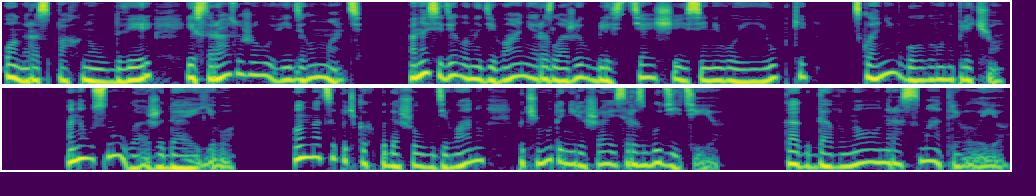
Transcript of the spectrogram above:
Он распахнул дверь и сразу же увидел мать. Она сидела на диване, разложив блестящие синевой юбки, склонив голову на плечо. Она уснула, ожидая его. Он на цыпочках подошел к дивану, почему-то не решаясь разбудить ее. Как давно он рассматривал ее.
